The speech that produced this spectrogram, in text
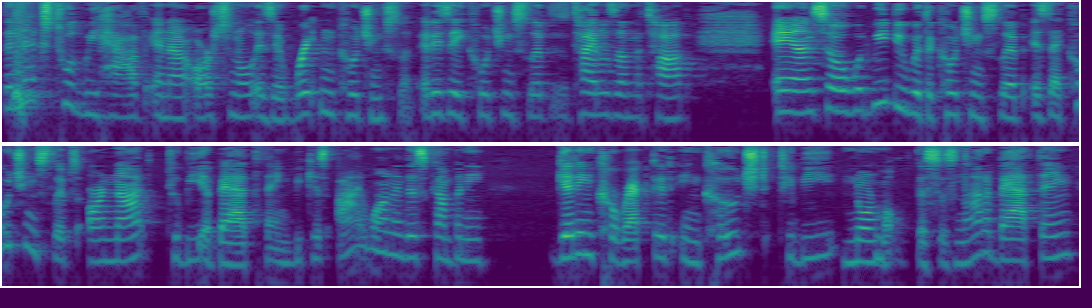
The next tool we have in our arsenal is a written coaching slip. It is a coaching slip. The title is on the top. And so what we do with the coaching slip is that coaching slips are not to be a bad thing because I wanted this company getting corrected and coached to be normal. This is not a bad thing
